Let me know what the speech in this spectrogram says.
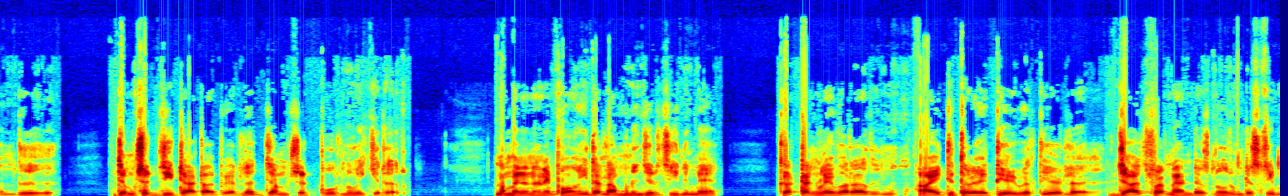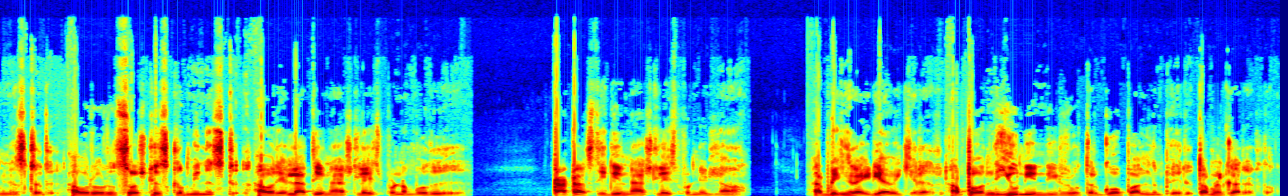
வந்து ஜம்ஷெட்ஜி டாட்டா பேரில் ஜம்ஷெட்பூர்னு வைக்கிறார். நம்ம என்ன நினைப்போம்? இதெல்லாம் முடிஞ்சிருச்சு இனிமேல் கட்டங்களே வராதுன்னு. ஆயிரத்தி தொள்ளாயிரத்தி எழுபத்தி ஏழில் ஜார்ஜ் ஃபெர்னாண்டஸ்னு ஒரு இண்டஸ்ட்ரி மினிஸ்டர். அவர் ஒரு சோஷலிஸ்ட் கம்யூனிஸ்ட் அவர் எல்லாத்தையும் நேஷ்னலைஸ் பண்ணும்போது டாடா ஸ்டீலையும் நேஷ்னலைஸ் பண்ணிடலாம் அப்படிங்கிற ஐடியா வைக்கிறார். அப்போ அந்த யூனியன் லீடர் ஒருத்தர் கோபால்னு பேர் தமிழ்காரர் தான்.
